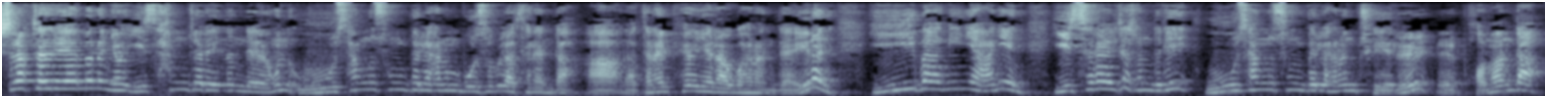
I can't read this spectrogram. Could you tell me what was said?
신학자들에 의하면은요, 이 3절에 있는 내용은 우상 숭배를 하는 모습을 나타낸다. 아, 나타낸 표현이라고 하는데, 이는 이방인이 아닌 이스라엘 자손들이 우상 숭배를 하는 죄를 범한다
